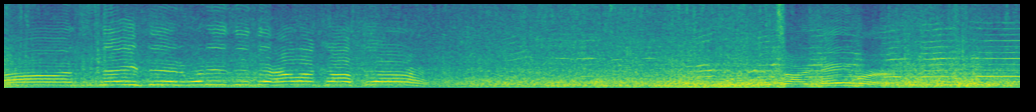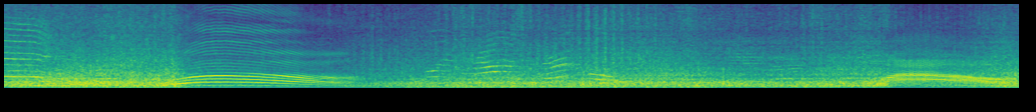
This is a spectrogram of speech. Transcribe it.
oh, it's Nathan. What is it? The helicopter. It's our neighbor. Whoa! Wow.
